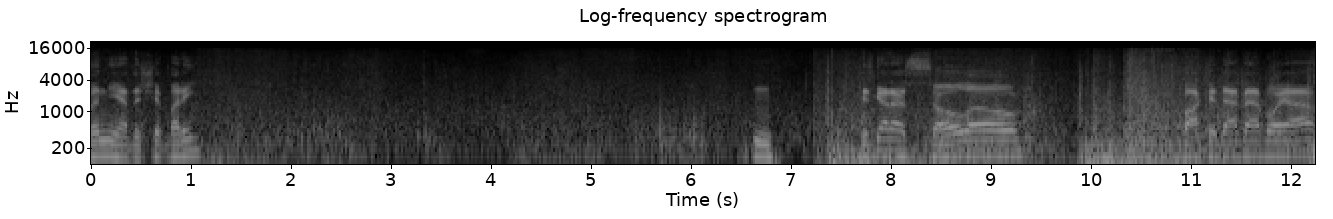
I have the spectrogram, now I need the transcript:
You have the ship, buddy. Hmm. He's got a solo. Bucket that bad boy out.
